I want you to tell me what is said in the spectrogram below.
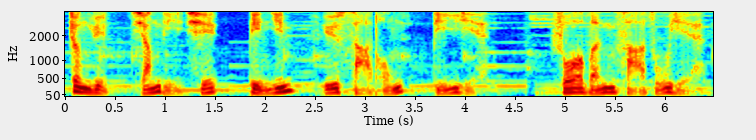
正运，详理切，并因与洒同，敌也。说文洒足也。《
